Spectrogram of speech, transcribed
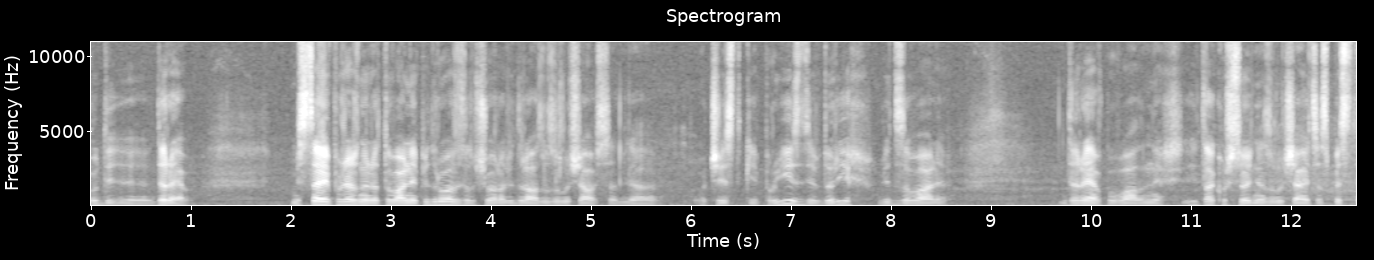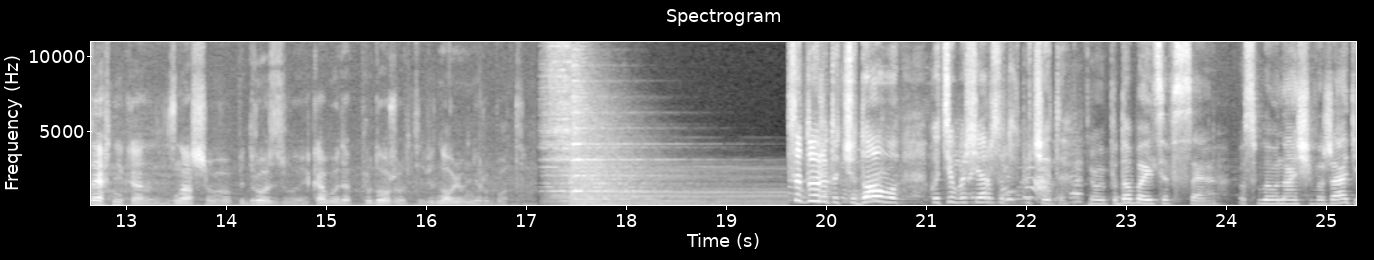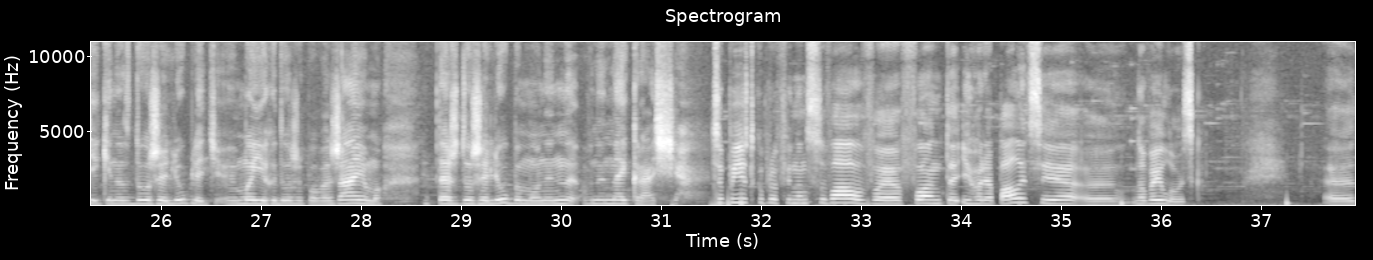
е, е, дерев. Місцевий пожежно-рятувальний підрозділ вчора відразу залучався для очистки проїздів, доріг від завалів, дерев повалених. І також сьогодні залучається спецтехніка з нашого підрозділу, яка буде продовжувати відновлювані роботи. Це дуже то чудово. Хотів би ще раз тут відпочити. Ой, подобається все, особливо наші вважаті, які нас дуже люблять. Ми їх дуже поважаємо, теж дуже любимо. Вони вони найкращі. Цю поїздку профінансував е, фонд Ігоря Палиці е, Новий Луцьк. Е,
